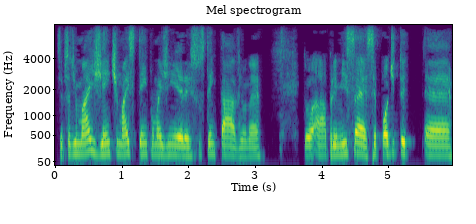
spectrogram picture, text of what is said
Você precisa de mais gente, mais tempo, mais dinheiro. É insustentável, né? Então, a premissa é, você pode ter é,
